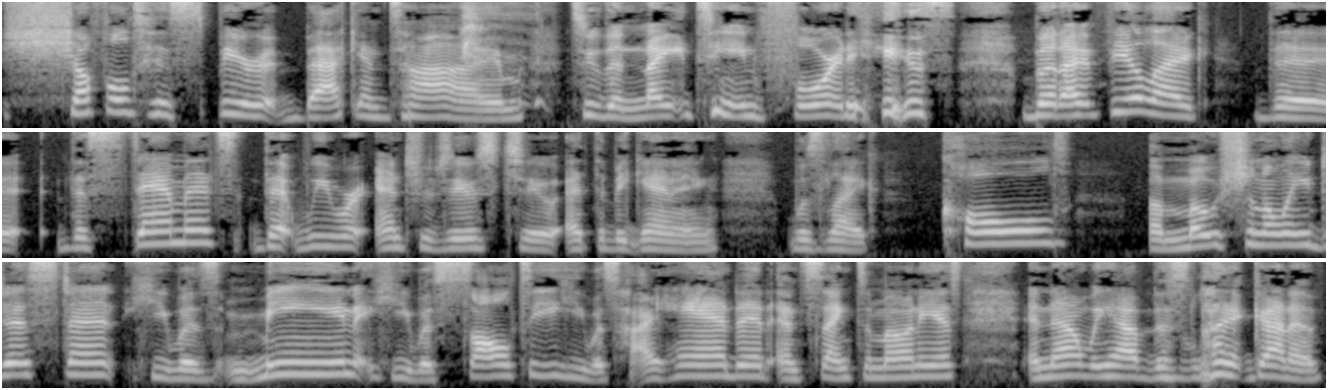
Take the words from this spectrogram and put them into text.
shuffled his spirit back in time to the 1940s. But I feel like the the Stamets that we were introduced to at the beginning was like cold, emotionally distant. He was mean. He was salty. He was high handed and sanctimonious. And now we have this like kind of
